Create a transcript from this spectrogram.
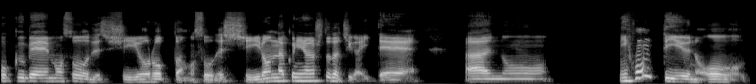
北米もそうですし、ヨーロッパもそうですし、いろんな国の人たちがいて、あの、日本っていうのを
